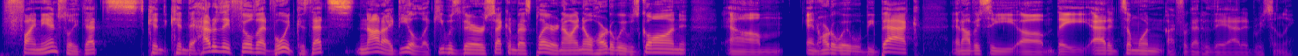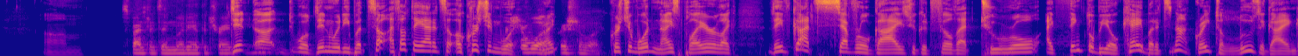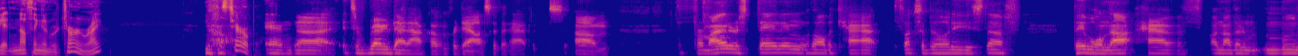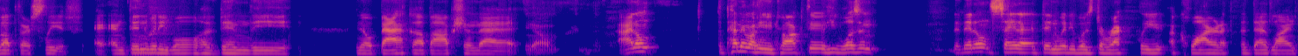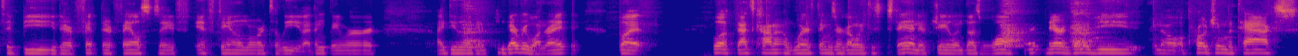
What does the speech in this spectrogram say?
financially, that's can can they, how do they fill that void? Because that's not ideal. Like he was their second best player. Now I know Hardaway was gone, um, and Hardaway will be back. And obviously, um, they added someone. I forgot who they added recently. Um, Spencer Dinwiddie at the trade. did uh, well Dinwiddie, but so, I thought they added so, oh Christian Wood, Christian Wood, right? Christian Wood. Christian Wood, nice player. Like they've got several guys who could fill that two role. I think they'll be okay, but it's not great to lose a guy and get nothing in return, right? It's terrible. and uh, it's a very bad outcome for Dallas if it happens. Um, from my understanding, with all the cap flexibility stuff, they will not have another move up their sleeve, and, and Dinwiddie will have been the, you know, backup option that you know. I don't, depending on who you talk to, he wasn't. They don't say that Dinwiddie was directly acquired at the deadline to be their fit, their fail safe if Jalen were to leave. I think they were ideally going to keep everyone, right? But look, that's kind of where things are going to stand if Jalen does walk. They're- They're going to be, you know, approaching the tax,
